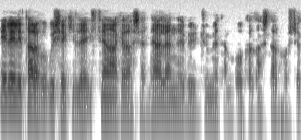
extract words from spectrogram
Ereğli tarafı bu şekilde isteyen arkadaşlar değerlendirebilir. Cümleten bol kazançlar. Hoşçakalın.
